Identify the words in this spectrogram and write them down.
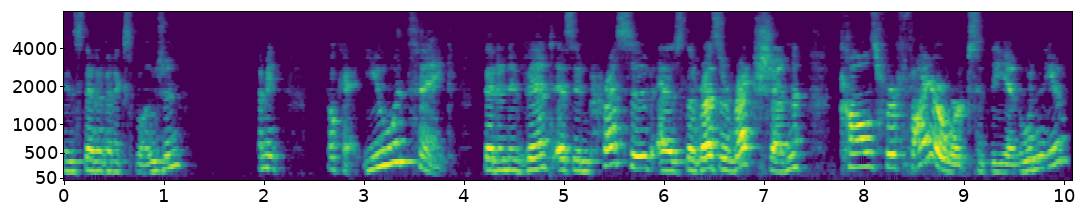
instead of an explosion. I mean, okay, you would think that an event as impressive as the resurrection calls for fireworks at the end, wouldn't you?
